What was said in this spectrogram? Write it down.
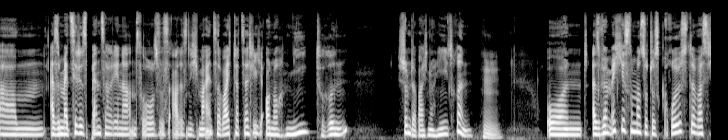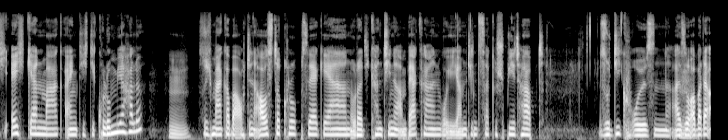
Ähm, also Mercedes-Benz Arena und so, das ist alles nicht meins. Da war ich tatsächlich auch noch nie drin. Stimmt, da war ich noch nie drin. Hm. Und also für mich ist immer so das Größte, was ich echt gern mag, eigentlich die Columbia-Halle. Hm. Also ich mag aber auch den Austerclub sehr gern oder die Kantine am Berghain, wo ihr am Dienstag gespielt habt. So die Größen. Also, aber da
